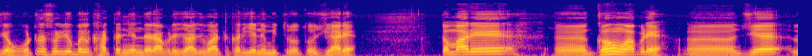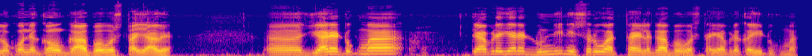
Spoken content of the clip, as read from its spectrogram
જે વોટર સોલ્યુબલ ખાતરની અંદર આપણે જો આજ વાત કરીએ ને મિત્રો, તો જ્યારે તમારે ઘઉં આપણે જે લોકોને ઘઉં ગાભ અવસ્થાએ આવે જ્યારે ટૂંકમાં કે આપણે જ્યારે ડુંડીની શરૂઆત થાય એટલે ગાભ અવસ્થાએ, આપણે કહીએ ટૂંકમાં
